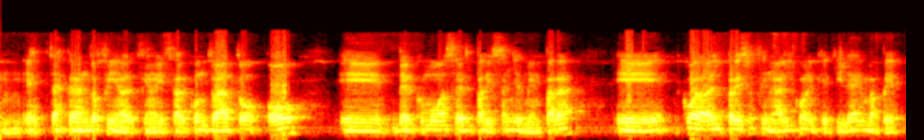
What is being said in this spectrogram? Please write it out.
mm, está esperando final, finalizar contrato o eh, ver cómo va a ser el Paris Saint Germain para eh, cuadrar el precio final con el que Kylian Mbappé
